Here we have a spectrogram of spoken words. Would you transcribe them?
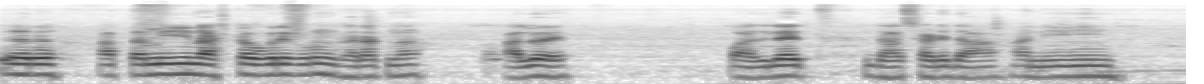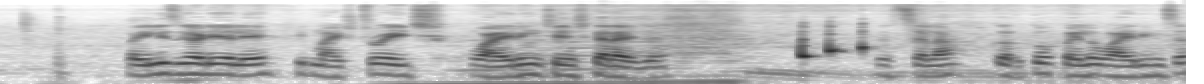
तर आता मी नाश्ता वगैरे करून घरातनं आलो आहे वाजले आहेत दहा साडेदहा आणि पहिलीच गाडी आली आहे. ती मायस्ट्रो एच वायरिंग चेंज करायचं आहे तर चला करतो पहिलं वायरिंगचं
